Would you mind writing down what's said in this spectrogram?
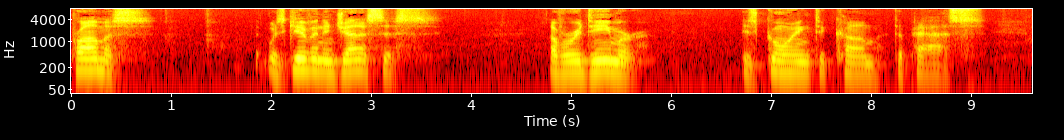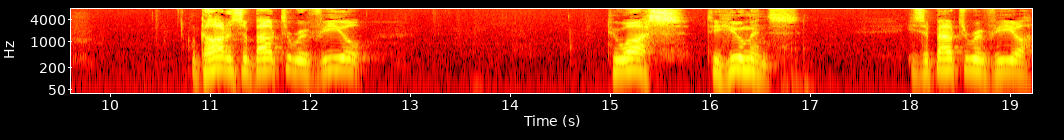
Promise that was given in Genesis of a Redeemer is going to come to pass. God is about to reveal to us, to humans, He's about to reveal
